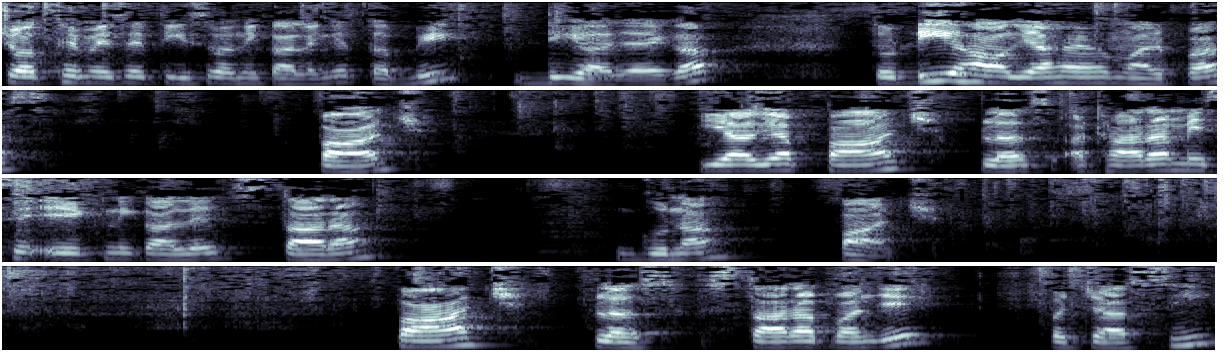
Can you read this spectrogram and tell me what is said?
चौथे में से तीसरा निकालेंगे तब भी डी आ जाएगा। तो डी आ गया है हमारे पास पाँच। ये आ गया पाँच प्लस अठारह में से एक निकाले, सतारह गुना पाँच। पाँच प्लस सतारह पांजे, पचासी।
